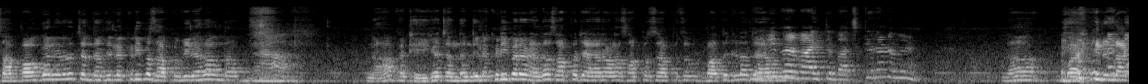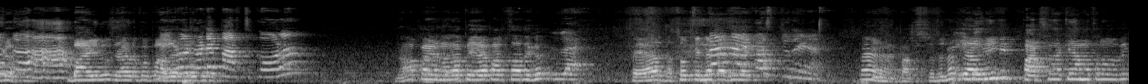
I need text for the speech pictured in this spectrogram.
ਸੱਪ ਆਊਗਾ ਨਾ ਚੰਦਨ ਦੀ ਲੱਕੜੀ 'ਤੇ ਸੱਪ ਵੀ ਰਹਿੰਦਾ ਹੁੰਦਾ। ਆਹ ਨਾ ਫਿਰ ਠੀਕ ਹੈ ਚੰਦਨ ਦੀ ਲੱਕੜੀ 'ਪਰ ਰਹਿੰਦਾ ਸੱਪ ਜ਼ਹਿਰ ਵਾਲਾ ਸੱਪ ਸੱਪ ਤੋਂ ਵੱਧ ਜਿਹੜਾ ਜ਼ਹਿਰ ਹੁੰਦਾ। ਫਿਰ ਬਾਈ ਤੇ ਬਚ ਕੇ ਰਹਿਣਾ ਮੈਂ ਨਾ ਬਾਈ ਨੂੰ ਲੱਗ ਬਾਈ ਨੂੰ ਸਾਈਡ ਪਾ ਨਹੀਂ ਦਿਆ ਹੁਣ ਤੁਹਾਡੇ ਕਰੋ। ਪਰਸ ਕੋਲ ਨਾ ਭੈਣ ਦਾ ਪਿਆ ਪਰਸਾ ਦੇਖ। ਲੈ। ਪਿਆ ਦੱਸੋ ਕਿੰਨੇ ਮੈਂ ਪੈਸੇ ਮੇਰੇ ਲੱਗੇ। ਪਰਸ ਚ ਦੇਣਾ। ਭੈਣ ਹੈ ਪਰਸ ਤੇ ਨਾ ਨਹੀਂ ਕਿਹਾ ਵੀ ਨਹੀਂ ਪਰਸ ਦਾ ਕੀ ਮਤਲਬ ਹੋਵੇ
